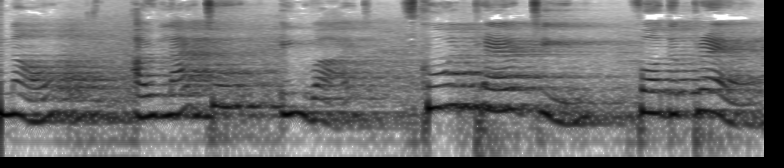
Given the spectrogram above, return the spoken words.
Now, I would like to invite school prayer team for the prayer.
